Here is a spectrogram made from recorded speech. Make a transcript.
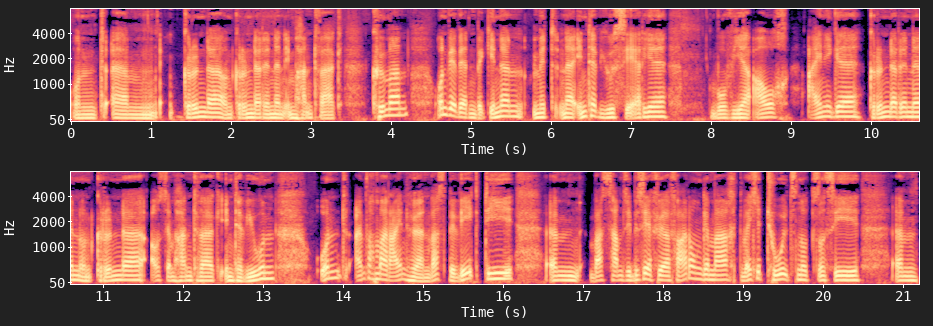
und ähm, Gründer und Gründerinnen im Handwerk kümmern. Und wir werden beginnen mit einer Interviewserie, wo wir auch einige Gründerinnen und Gründer aus dem Handwerk interviewen und einfach mal reinhören, was bewegt die, ähm, was haben sie bisher für Erfahrungen gemacht, welche Tools nutzen sie, ähm,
